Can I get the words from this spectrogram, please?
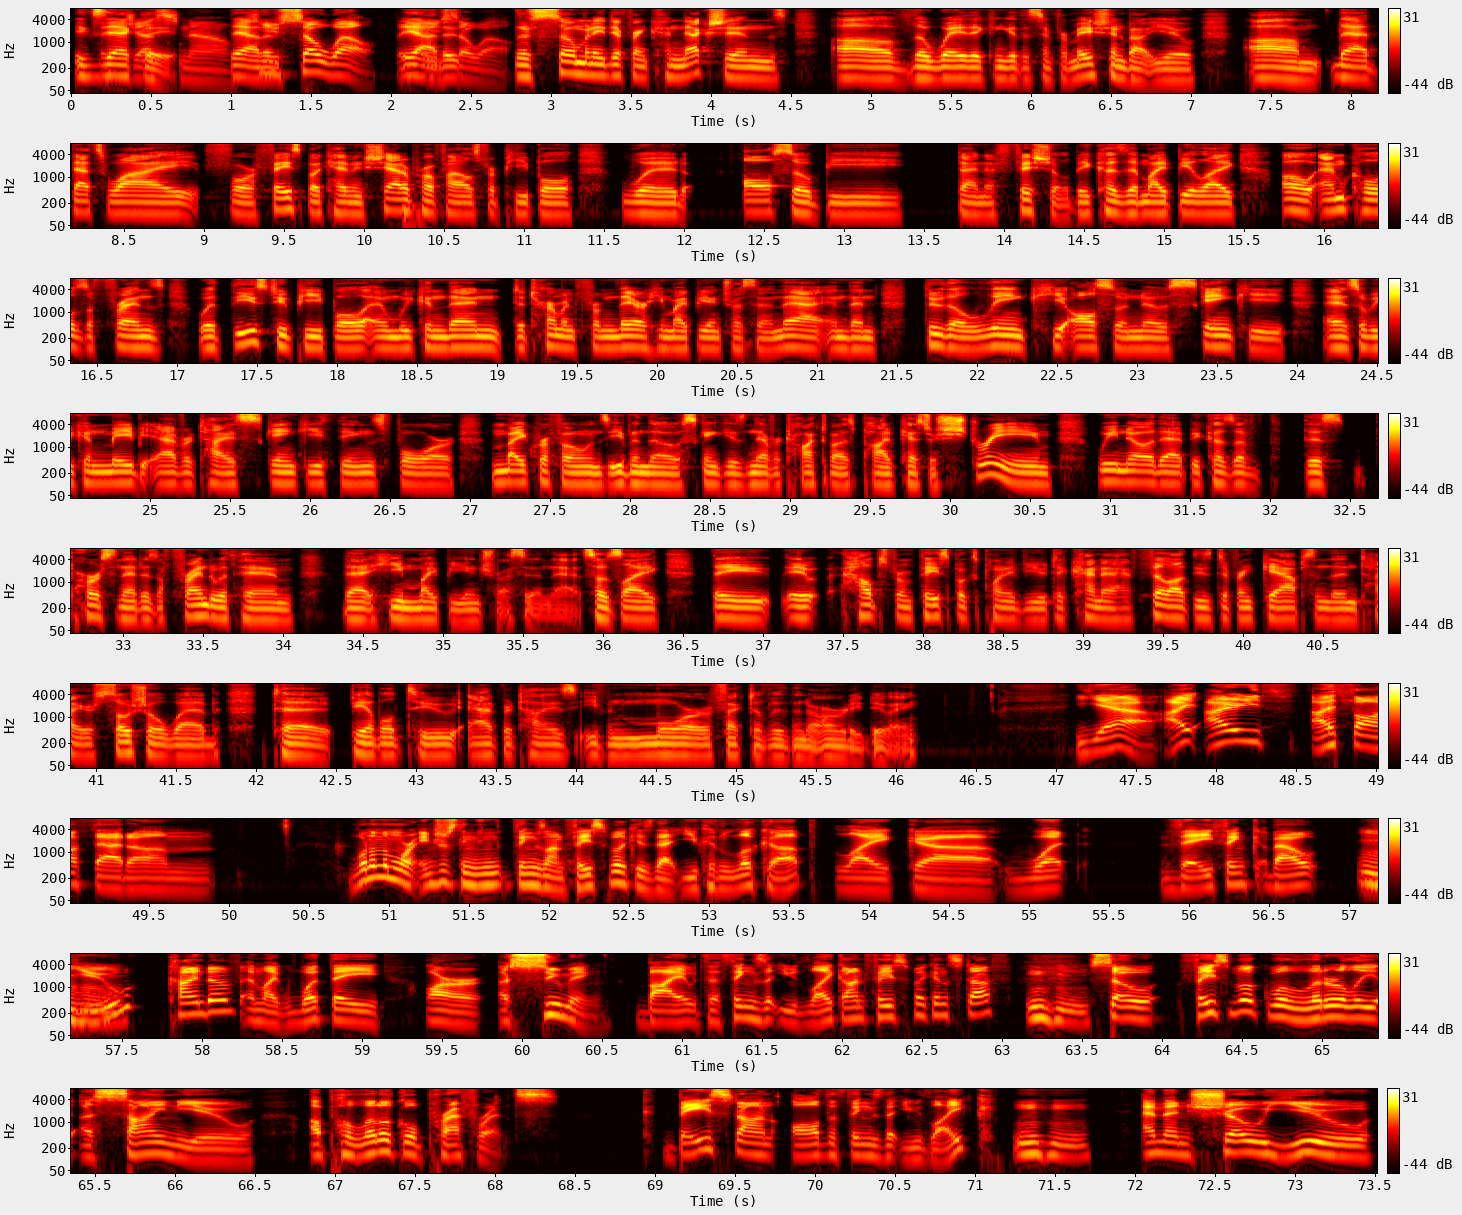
They exactly. just know. Yeah, you so well. They yeah, know you there- so well. There's so many different connections of the way they can get this information about you. Um, that that's why for Facebook having shadow profiles for people would also be beneficial because it might be like, oh, M. Cole's a friends with these two people, and we can then determine from there he might be interested in that. And then through the link, he also knows Skanky. And so we can maybe advertise Skanky things for microphones, even though Skanky has never talked about his podcast or stream. We know that because of this person that is a friend with him that he might be interested in that. So it's like they it helps from Facebook's point of view to kind of fill out these different gaps in the entire social web to be able to advertise even more effectively than they're already doing. Yeah, I I I thought that um one of the more interesting things on Facebook is that you can look up like uh what they think about Mm-hmm. you kind of and like what they are assuming by the things that you like on Facebook and stuff. Mm-hmm. So Facebook will literally assign you a political preference based on all the things that you like Mm-hmm. and then show you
